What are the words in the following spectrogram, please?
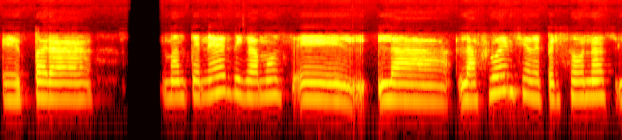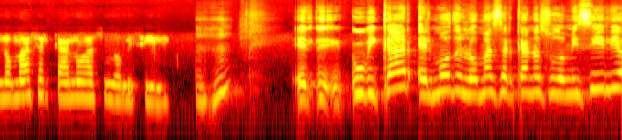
eh, para mantener, digamos, la, afluencia de personas lo más cercano a su domicilio ubicar el módulo más cercano a su domicilio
